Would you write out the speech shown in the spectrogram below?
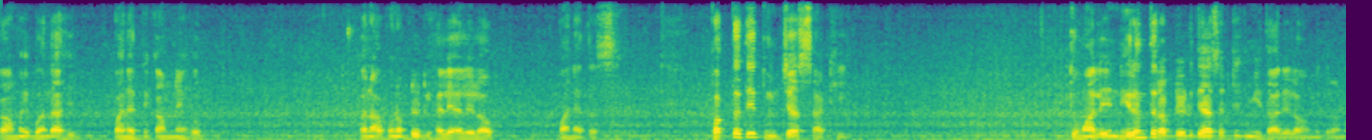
कामही बंद आहे. पाण्यातने काम नाही होत. पण आपण अपडेट घ्यायला आलेलो आहोत पाण्यातच. फक्त ते तुमच्यासाठी. तुम्हाला निरंतर अपडेट द्यासाठीच मी इथं आलेलो आहो मित्रांनो.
